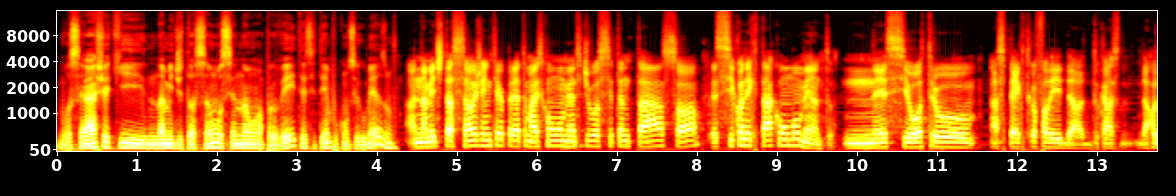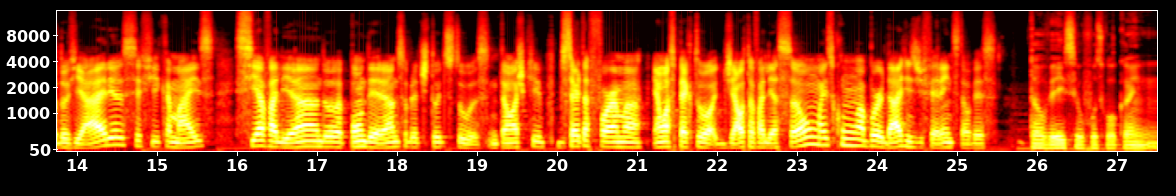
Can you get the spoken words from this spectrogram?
você acha que na meditação você não aproveita esse tempo consigo mesmo? Ah, na meditação eu já interpreto mais como um momento de você tentar só se conectar com o momento. Nesse outro aspecto que eu falei da, do caso da rodoviária, você fica mais se avaliando, ponderando sobre atitudes suas. Então acho que de certa forma é um aspecto de autoavaliação, mas com abordagens diferentes, talvez. Talvez se eu fosse colocar em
